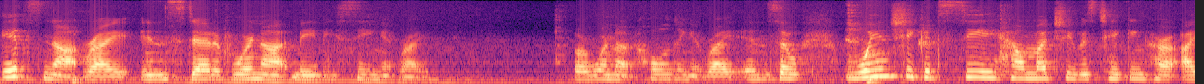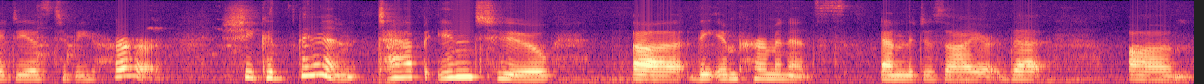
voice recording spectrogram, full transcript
it's not right instead of we're not maybe seeing it right or we're not holding it right. And so when she could see how much she was taking her ideas to be her she could then tap into uh, the impermanence and the desire that um,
